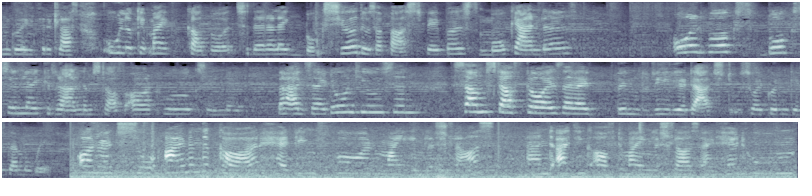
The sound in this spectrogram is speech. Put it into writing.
I'm going for a class. Oh, look at my cupboard. So there are like books here. Those are past papers, more candles, old books, books and like random stuff, artworks and bags I don't use and some stuffed toys that I've been really attached to so I couldn't give them away. Alright, so I'm in the car heading for my English class and I think after my English class I'd head home,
